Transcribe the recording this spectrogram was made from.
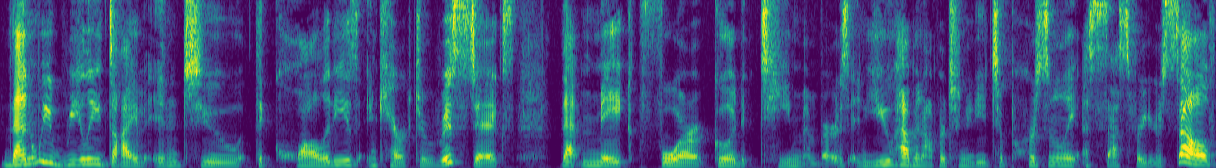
Then we really dive into the qualities and characteristics that make for good team members. And you have an opportunity to personally assess for yourself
